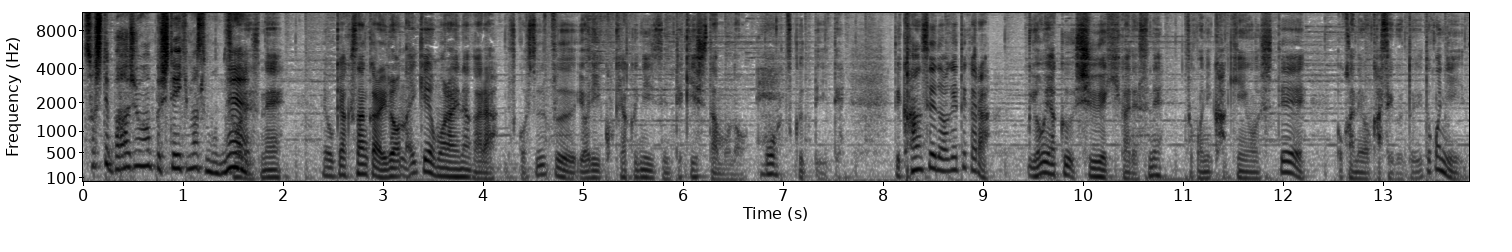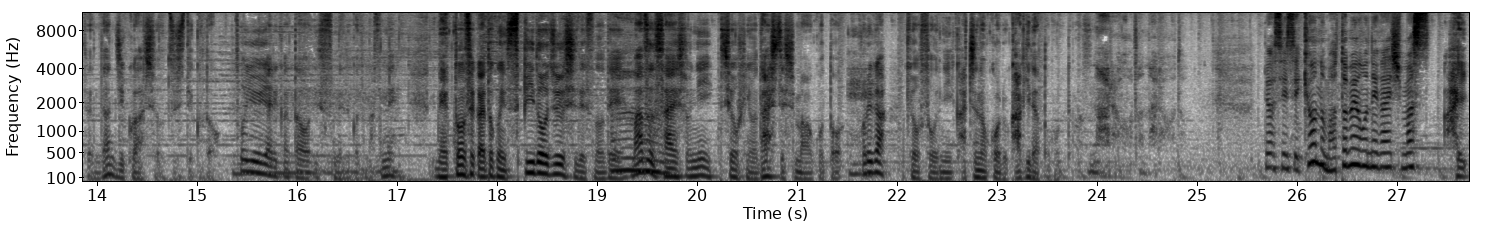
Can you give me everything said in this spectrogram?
そしてバージョンアップしていきますもんね。そうですね。でお客さんからいろんな意見をもらいながら少しずつより顧客ニーズに適したものを作っていて。で完成度を上げてからようやく収益化ですね。そこに課金をしてお金を稼ぐというところにだんだん軸足を移していくとそういうやり方を進めてくれますね。ネットの世界特にスピード重視ですのでまず最初に商品を出してしまうこと。これが競争に勝ち残る鍵だと思ってます。なるほどなるほど。では先生今日のまとめをお願いします。はい。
